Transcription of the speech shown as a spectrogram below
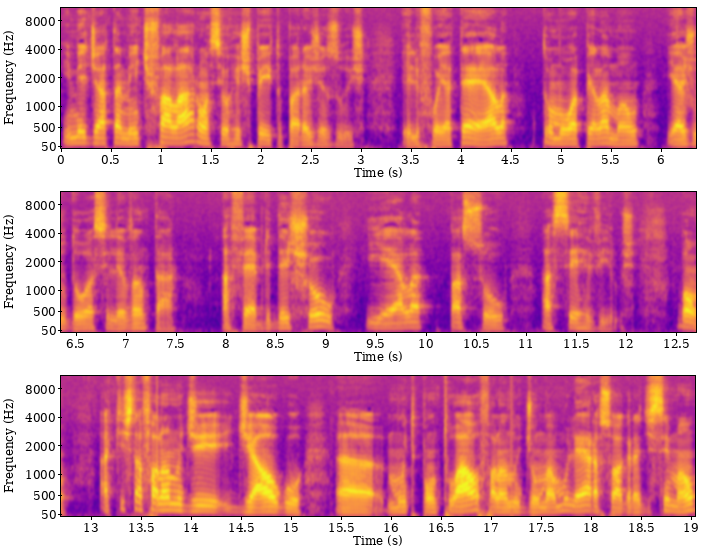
Imediatamente falaram a seu respeito para Jesus. Ele foi até ela, tomou-a pela mão e ajudou a se levantar. A febre deixou e ela passou a servi-los. Bom, aqui está falando de, de algo uh, muito pontual, falando de uma mulher, a sogra de Simão,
